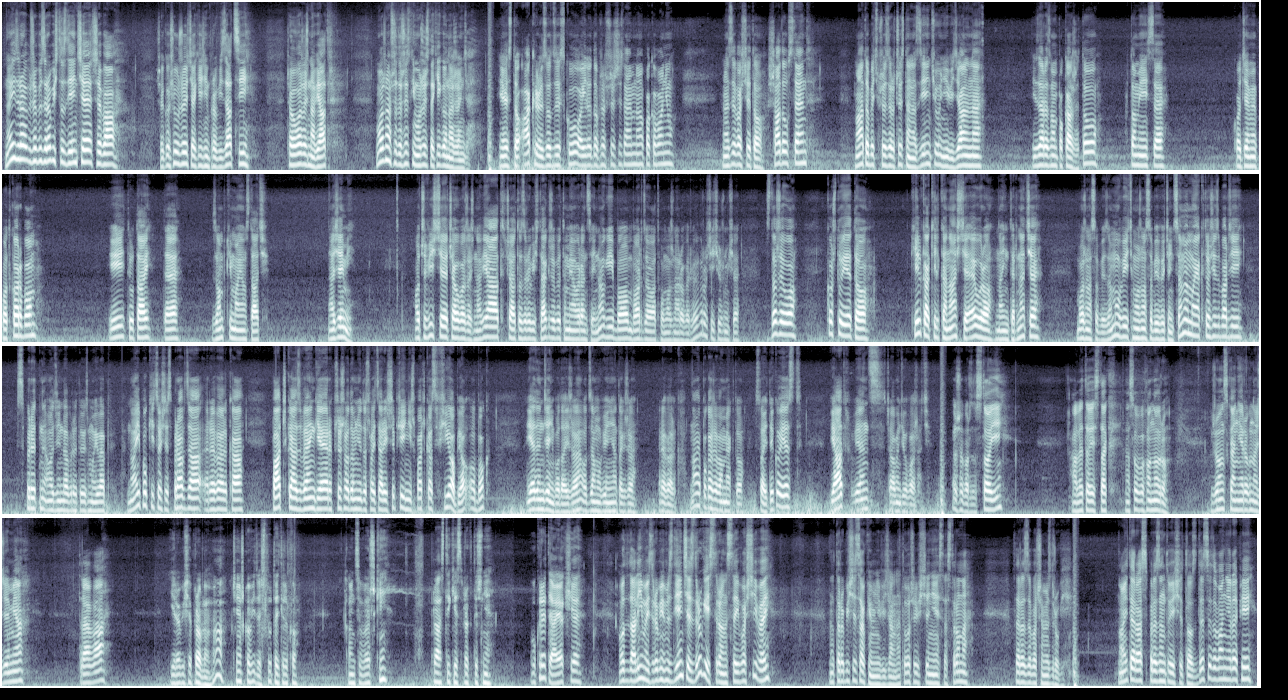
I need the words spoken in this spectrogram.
No i żeby zrobić to zdjęcie, trzeba czegoś użyć, jakiejś improwizacji. Trzeba uważać na wiatr. Można przede wszystkim użyć takiego narzędzia. Jest to akryl z odzysku, o ile dobrze przeczytałem na opakowaniu. Nazywa się to Shadow Stand. Ma to być przezroczyste na zdjęciu, niewidzialne. I zaraz Wam pokażę. Tu, w to miejsce kładziemy pod korbą. I tutaj te ząbki mają stać na ziemi. Oczywiście trzeba uważać na wiatr, trzeba to zrobić tak, żeby to miało ręce i nogi, bo bardzo łatwo można rower wywrócić, już mi się zdarzyło. Kosztuje to kilka, kilkanaście euro na internecie. Można sobie zamówić, można sobie wyciąć samemu, jak ktoś jest bardziej sprytny. O, dzień dobry, tu jest mój web. No i póki co się sprawdza, rewelka, paczka z Węgier przyszła do mnie do Szwajcarii szybciej niż paczka z wsi obok. Jeden dzień bodajże od zamówienia, także rewelka. No i pokażę Wam jak to stoi. Tylko jest wiatr, więc trzeba będzie uważać. Proszę bardzo, stoi, ale to jest tak na słowo honoru. Grząska, nierówna ziemia, trawa i robi się problem. O, ciężko widać tutaj tylko końcóweczki. Plastik jest praktycznie ukryty, a jak się oddalimy i zrobimy zdjęcie z drugiej strony, z tej właściwej, no to robi się całkiem niewidzialne. Tu oczywiście nie jest ta strona. Zaraz zobaczymy z drugiej. No i teraz prezentuje się to zdecydowanie lepiej.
